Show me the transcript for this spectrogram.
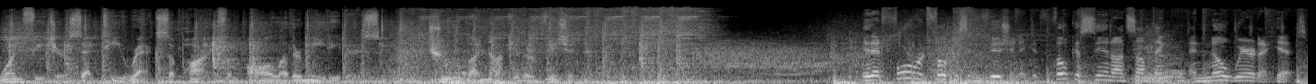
one feature set T. rex apart from all other meat eaters true binocular vision. It had forward focusing vision. It could focus in on something and know where to hit.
